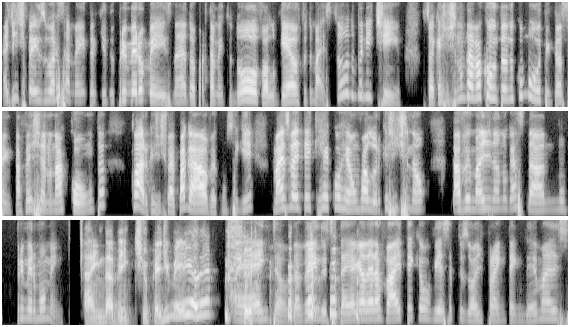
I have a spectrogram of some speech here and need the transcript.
a gente fez o orçamento aqui do primeiro mês, né? Do apartamento novo, aluguel, tudo mais, tudo bonitinho. Só que a gente não estava contando com multa, então assim, tá fechando na conta. Claro que a gente vai pagar, vai conseguir, mas vai ter que recorrer a um valor que a gente não estava imaginando gastar no primeiro momento. Ainda bem que tinha o pé de meia, né? É, então, tá vendo? Isso daí a galera vai ter que ouvir esse episódio para entender, mas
